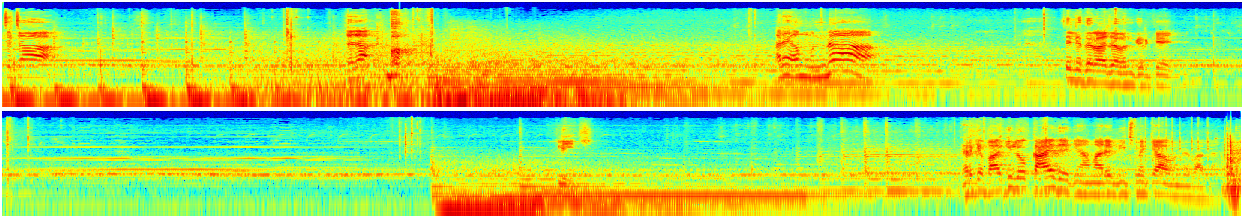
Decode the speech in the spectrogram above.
चचा। चचा। अरे हम मुन्ना। चलिए दरवाज़ा बंद करके। प्लीज़। घर के बाकी लोग काय देखें? हमारे बीच में क्या होने वाला है?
